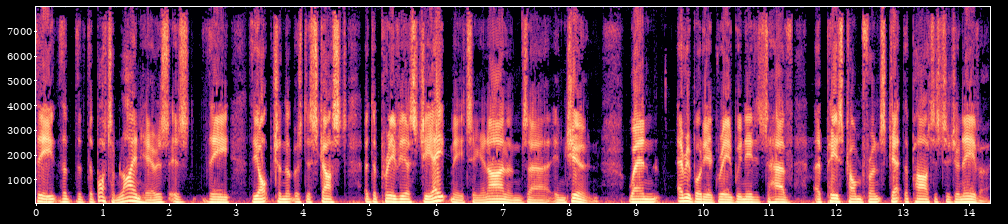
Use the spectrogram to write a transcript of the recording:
the, the, the, the, bottom line here is, is the, the option that was discussed at the previous G8 meeting in Ireland uh, in June, when everybody agreed we needed to have a peace conference, get the parties to Geneva.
